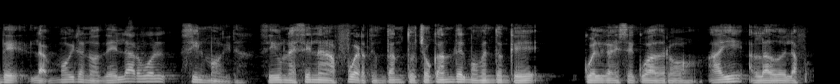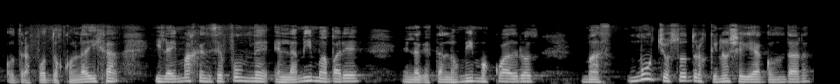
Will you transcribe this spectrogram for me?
de la Moira, no, del árbol sin Moira. ¿sí? Una escena fuerte, un tanto chocante el momento en que cuelga ese cuadro ahí, al lado de las otras fotos con la hija, y la imagen se funde en la misma pared en la que están los mismos cuadros, más muchos otros que no llegué a contar,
